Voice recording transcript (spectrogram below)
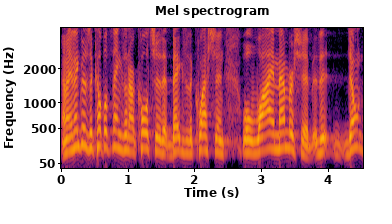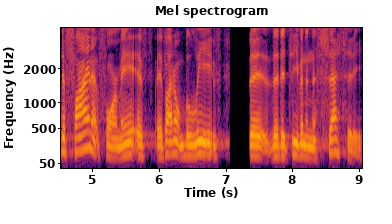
And I think there's a couple things in our culture that begs the question well, why membership? Don't define it for me if, if I don't believe that, that it's even a necessity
